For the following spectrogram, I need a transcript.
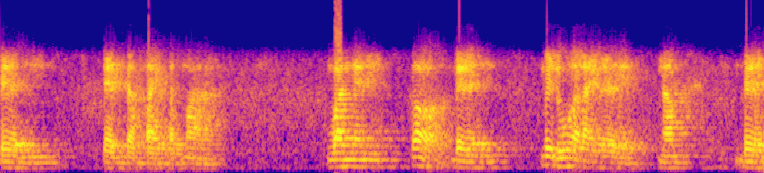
เดินเดินกลับไปกลับมา วันหนึ่งก็เดินไม่รู้อะไรเลยนะเดิน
